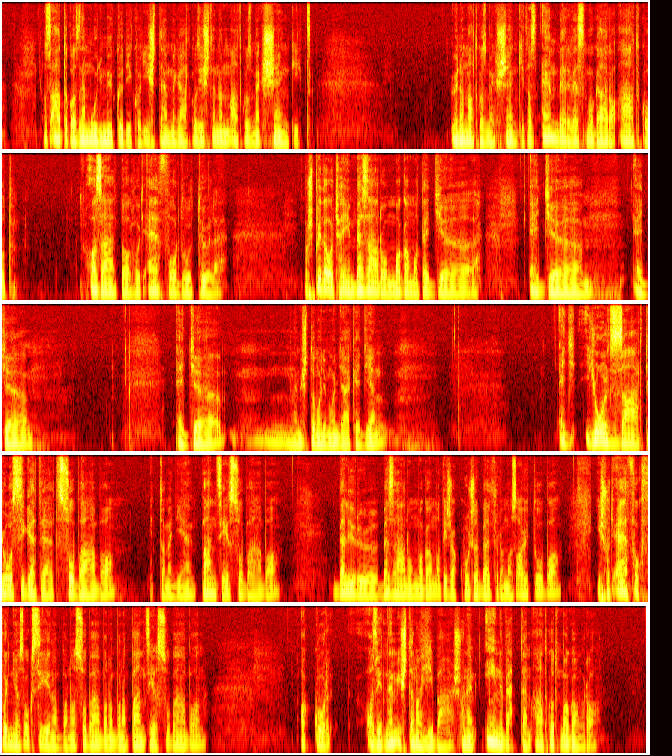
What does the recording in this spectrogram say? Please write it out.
Az átok az nem úgy működik, hogy Isten megátkoz. Isten nem átkoz meg senkit. Ő nem átkoz meg senkit. Az ember vesz magára átkot azáltal, hogy elfordul tőle. Most például, hogyha én bezárom magamat egy, egy, egy, egy nem is tudom, hogy mondják, egy ilyen egy jól zárt, jól szigetelt szobába, mit tudom, egy ilyen páncél szobába, belülről bezárom magamat, és a kulcsot beletöröm az ajtóba, és hogy el fog fogyni az oxigén abban a szobában, abban a páncél szobában, akkor azért nem Isten a hibás, hanem én vettem átkot magamra.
